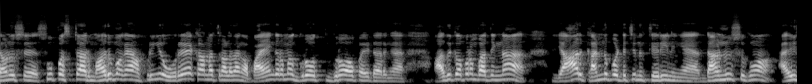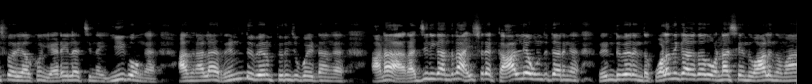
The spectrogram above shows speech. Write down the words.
தனுஷ் சூப்பர் ஸ்டார் மருமகன் அப்படிங்கிற ஒரே காரணத்தினால தாங்க பயங்கரமாக க்ரோ க்ரோ அப் ஆகிட்டாருங்க அதுக்கப்புறம் பார்த்தீங்கன்னா யார் கண்ணு பட்டுச்சுன்னு தெரியலங்க. தனுஷுக்கும் ஐஸ்வர்யாவுக்கும் இடையில சின்ன ஈகோங்க. அதனால ரெண்டு பேரும் பிரிஞ்சு போயிட்டாங்க. ஆனால் ரஜினிகாந்த்லாம் ஐஸ்வர்யா காலையே வந்துட்டாருங்க ரெண்டு பேரும் இந்த குழந்தைக்காவது ஒன்றா சேர்ந்து வாழுங்கம்மா.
